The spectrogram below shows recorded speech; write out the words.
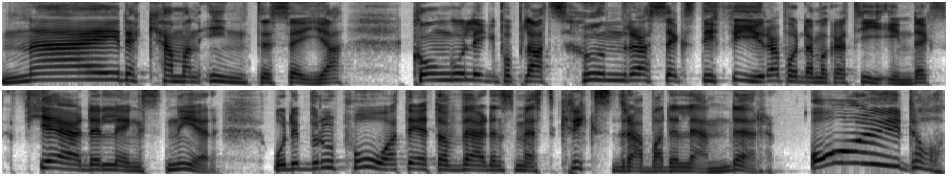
Nej, det kan man inte säga. Kongo ligger på plats 164 på demokratiindex, fjärde längst ner. Och det beror på att det är ett av världens mest krigsdrabbade länder. Oj då!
